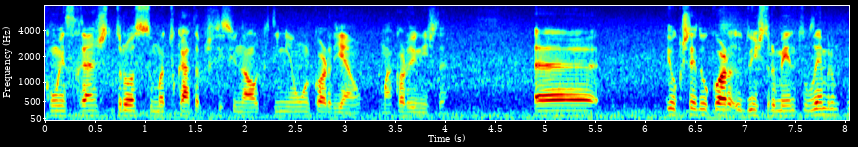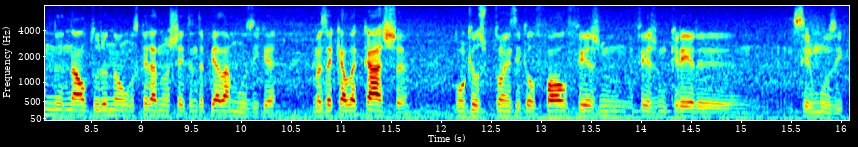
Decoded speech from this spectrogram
com esse rancho trouxe uma tocata profissional que tinha um acordeão, uma acordeonista. Uh, eu gostei do, do instrumento, lembro-me que na altura não, se calhar não achei tanta piada à música, mas aquela caixa com aqueles botões e aquele fall fez-me fez querer uh, ser músico.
